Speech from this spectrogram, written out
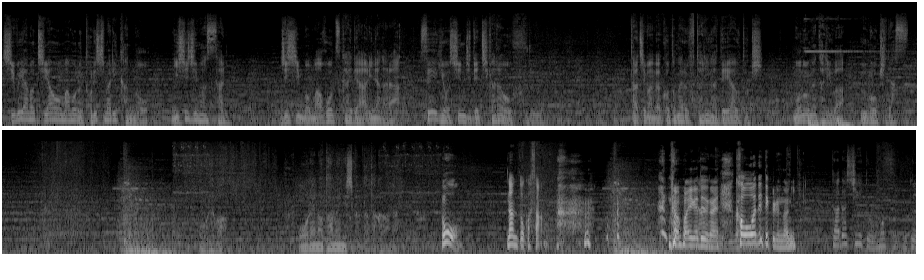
渋谷の治安を守る取締官の西島サリ自身も魔法使いでありながら正義を信じて力を振るう。立場が異なる2人が出会う時物語は動き出す俺のためにしか戦わない。おおなんとかさん。名前が出てこない。顔は出てくるのに。正しいと思ったことを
